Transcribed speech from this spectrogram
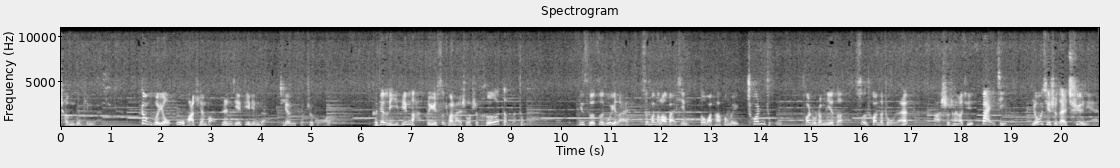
成都平原，更不会有物华天宝、人杰地灵的天府之国了。可见李冰啊，对于四川来说是何等的重要。因此，自古以来，四川的老百姓都把他奉为川主。川主什么意思？四川的主人，啊，时常要去拜祭的。尤其是在去年。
